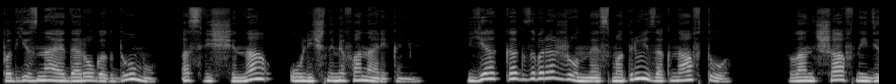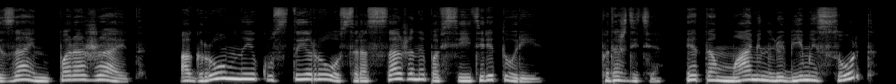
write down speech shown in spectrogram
Подъездная дорога к дому освещена уличными фонариками. Я, как завороженная, смотрю из окна авто. Ландшафтный дизайн поражает. Огромные кусты роз рассажены по всей территории. Подождите, это мамин любимый сорт?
